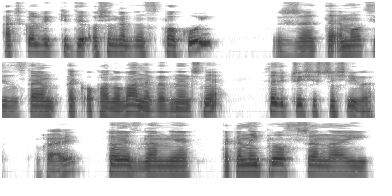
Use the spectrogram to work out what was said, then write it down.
aczkolwiek kiedy osiągam ten spokój, że te emocje zostają tak opanowane wewnętrznie, wtedy czuję się szczęśliwy. Okej. To jest dla mnie taka najprostsza, naj,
